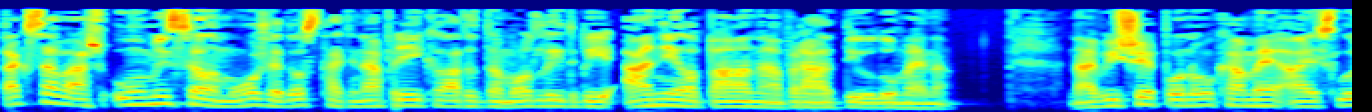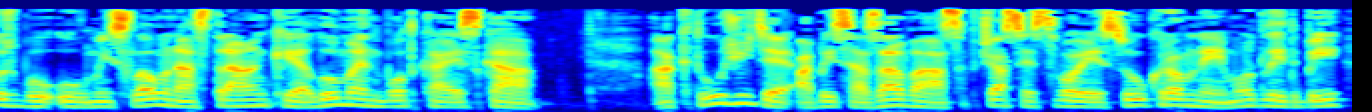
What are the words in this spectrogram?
tak sa váš úmysel môže dostať napríklad do modlitby Aniel pána v rádiu Lumen. Navyše ponúkame aj službu úmyslov na stránke lumen.sk. Ak túžite, aby sa za vás v čase svojej súkromnej modlitby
